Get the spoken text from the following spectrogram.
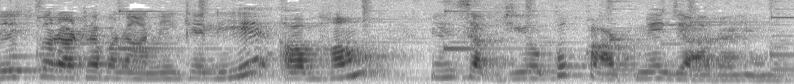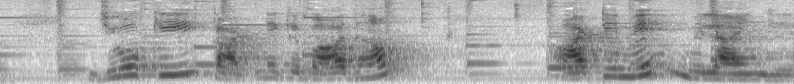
वेज पराठा बनाने के लिए अब हम इन सब्जियों को काटने जा रहे हैं, जो कि काटने के बाद हम आटे में मिलाएँगे।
